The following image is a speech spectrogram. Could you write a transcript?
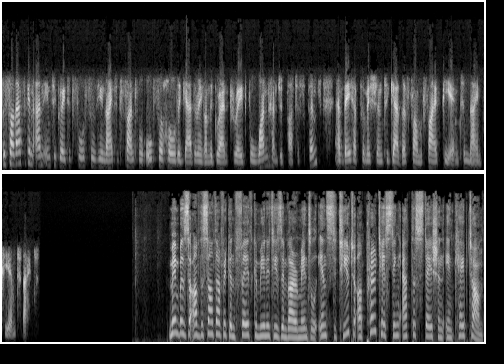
The South African Unintegrated Forces United Front will also hold a gathering on the Grand Parade for 100 participants, and they have permission to gather from 5 p.m. to 9 p.m. tonight. Members of the South African Faith Communities Environmental Institute are protesting at the station in Cape Town.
